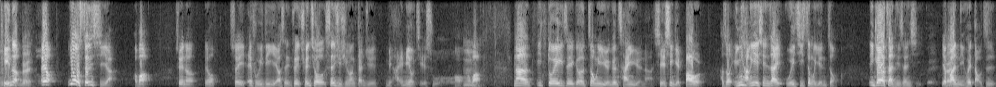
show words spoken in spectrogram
停了，对，哎呦，又升息啊，好不好？所以呢，哎呦，所以 FED 也要升息，所以全球升息循环感觉没还没有结束哦，哦，好不好？那一堆这个众议员跟参议员啊，写信给鲍尔，他说银行业现在危机这么严重，应该要暂停升息，对，要不然你会导致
